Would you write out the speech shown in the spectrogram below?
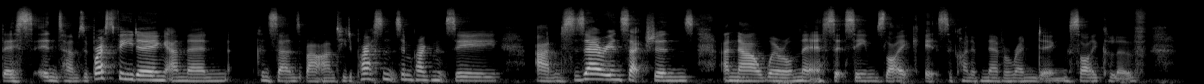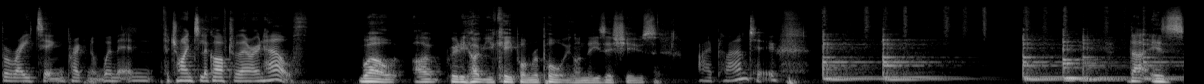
this in terms of breastfeeding and then concerns about antidepressants in pregnancy and cesarean sections. And now we're on this it seems like it's a kind of never ending cycle of berating pregnant women for trying to look after their own health. Well i really hope you keep on reporting on these issues. I plan to that is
